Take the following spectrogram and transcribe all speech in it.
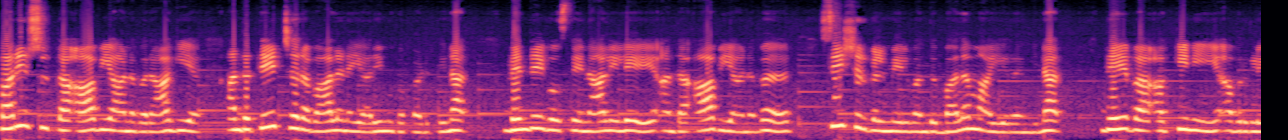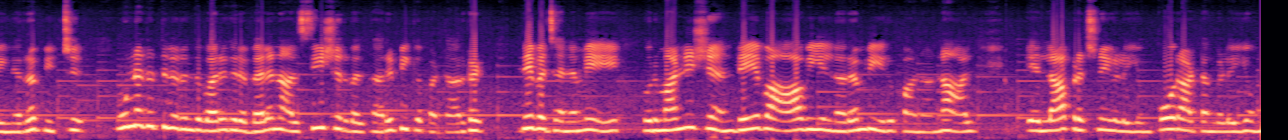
பரிசுத்த ஆவியானவர் ஆகிய அந்த தேச்சரவாளனை அறிமுகப்படுத்தினார். பெந்தேகோஸ்தே நாளிலே அந்த ஆவியானவர் சீஷர்கள் மேல் வந்து பலமாய் இறங்கினார். தேவ அக்கினி அவர்களை நிரப்பிற்று உன்னதத்திலிருந்து வருகிற பலனால் சீஷர்கள் தரிப்பிக்கப்பட்டார்கள். தேவ ஜனமே ஒரு மனுஷன் தேவ ஆவியில் நிரம்பி இருப்பானால் எல்லா பிரச்சனைகளையும் போராட்டங்களையும்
